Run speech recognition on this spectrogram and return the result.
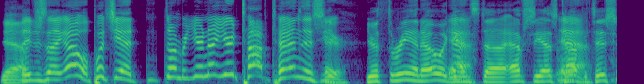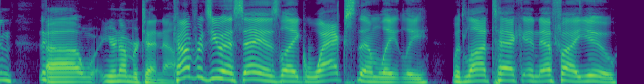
Yeah. They just like, oh, we'll put you at number, you're not, you're top 10 this year. You're three and zero Yeah. against uh, FCS Yeah. competition. Uh, you're number ten now. Conference USA has like waxed them lately with La Tech and FIU,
